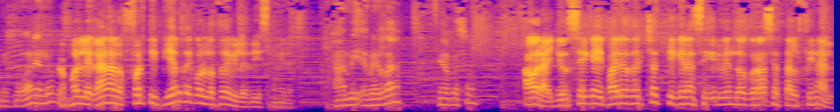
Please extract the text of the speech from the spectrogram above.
me pone, loco. Japón le gana a los fuertes y pierde con los débiles, dice, mira. A mí, es verdad, tiene razón. Ahora, yo sé que hay varios del chat que quieren seguir viendo Croacia hasta el final,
